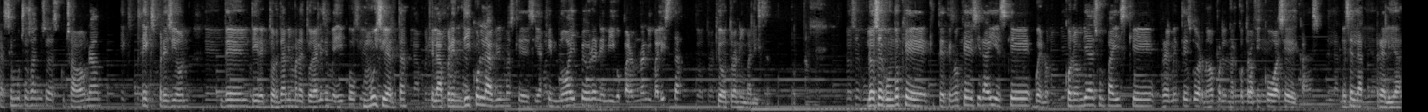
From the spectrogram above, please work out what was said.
hace muchos años escuchaba una expresión del director de Anima Naturales de México muy cierta, que la aprendí con lágrimas, que decía que no hay peor enemigo para un animalista que otro animalista. Lo segundo que te tengo que decir ahí es que, bueno, Colombia es un país que realmente es gobernado por el narcotráfico hace décadas. Esa es la realidad.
